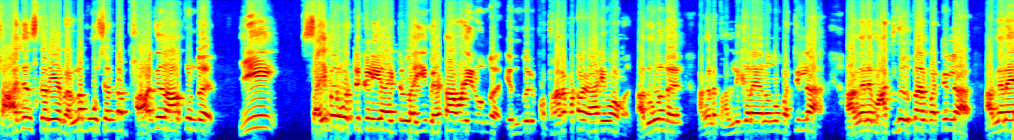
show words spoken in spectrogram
ഷാജൻസ്കറിയെ വെള്ളപൂശേണ്ട ബാധ്യത ആർക്കുണ്ട്? ഈ സൈബർ വെട്ടുക്കിളിയായിട്ടുള്ള ഈ വേട്ടാവളിയിലുണ്ട് എന്നതൊരു പ്രധാനപ്പെട്ട കാര്യമാണ്. അതുകൊണ്ട് അങ്ങനെ തള്ളിക്കളയാനൊന്നും പറ്റില്ല. അങ്ങനെ മാറ്റി നിർത്താൻ പറ്റില്ല. അങ്ങനെ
